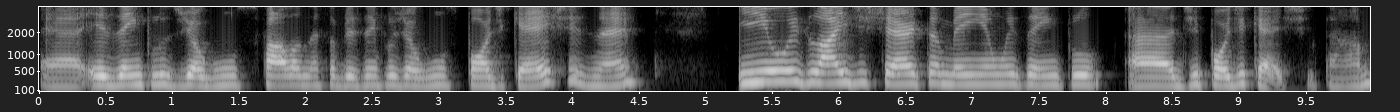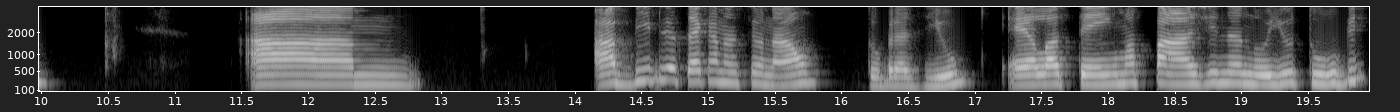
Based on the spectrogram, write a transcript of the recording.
é, exemplos de alguns, fala né, sobre exemplos de alguns podcasts, né? E o SlideShare também é um exemplo uh, de podcast, tá? A, a Biblioteca Nacional do Brasil, ela tem uma página no YouTube,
